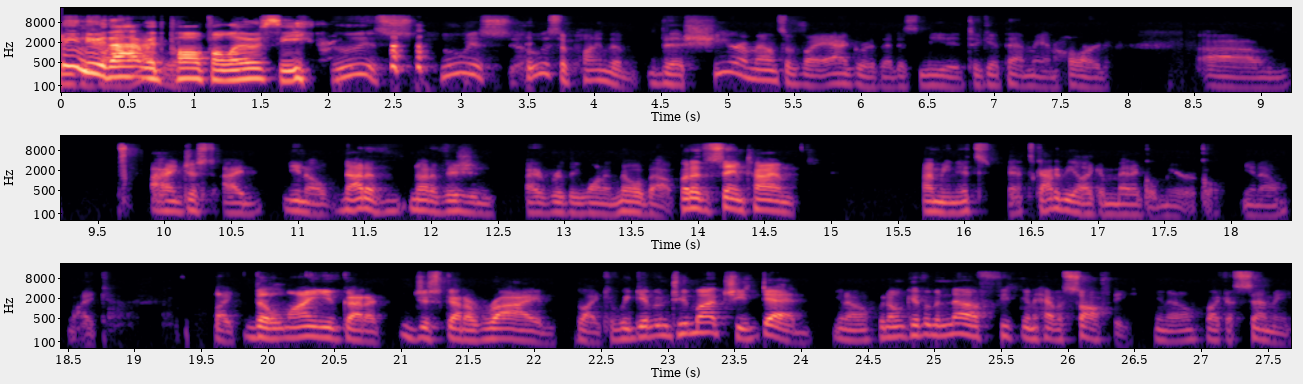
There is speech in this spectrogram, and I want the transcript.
We knew that with Paul Pelosi. Who is who is who is supplying the the sheer amounts of Viagra that is needed to get that man hard? Um, I just I you know not a not a vision I really want to know about, but at the same time, I mean it's it's got to be like a medical miracle, you know, like like the line you've got to just got to ride. Like if we give him too much, he's dead. You know, if we don't give him enough, he's gonna have a softie. You know, like a semi.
